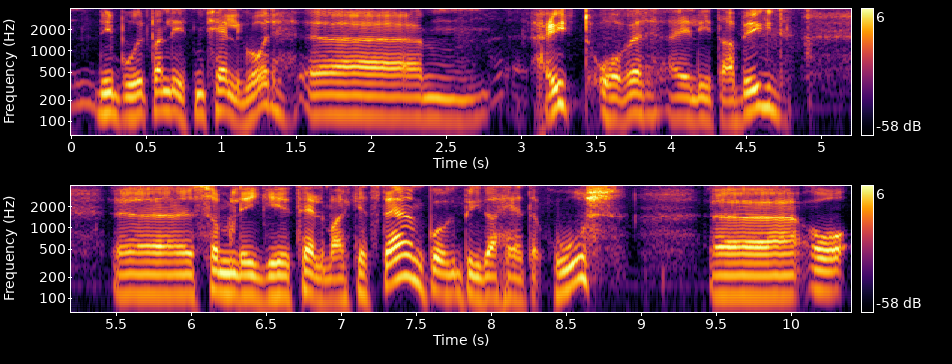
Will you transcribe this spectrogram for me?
de bor på en liten fjellgård eh, høyt over ei lita bygd eh, som ligger i Telemark et sted. Bygda heter Os. Eh, og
